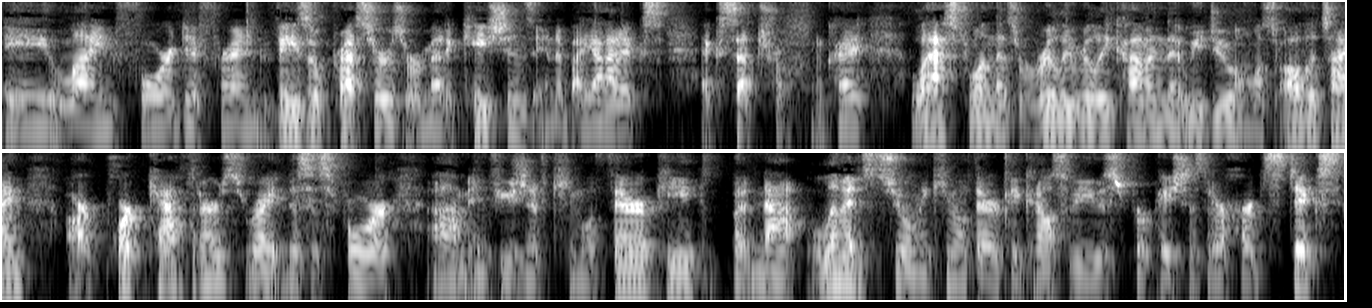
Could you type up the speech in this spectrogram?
a line for different vasopressors or medications, antibiotics, etc. Okay. Last one that's really, really common that we do almost all the time are port catheters, right? This is for um, infusion of chemotherapy, but not limited to only chemotherapy. It can also be used for patients that are hard sticks,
